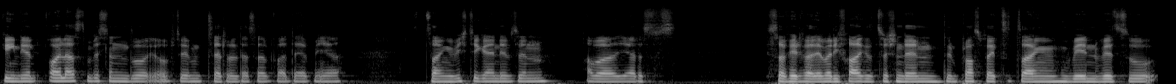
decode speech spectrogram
gegen den Oilers ein bisschen so auf dem Zettel, deshalb war der mir sozusagen wichtiger in dem Sinn. Aber ja, das ist auf jeden Fall immer die Frage zwischen den, den Prospects sozusagen, wen willst du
